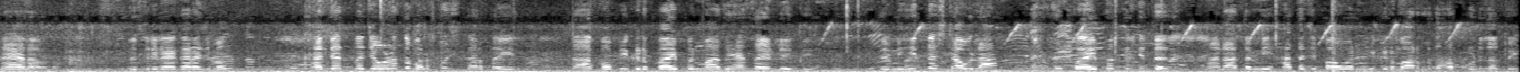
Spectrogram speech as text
नाही हलावला. दुसरी काय करायची मग? खांद्यातनं जेवढं तुम्हाला पुश करता येईल तर आपोआप इकडं पाय पण माझं ह्या साईडला येते. तुम्ही हिथंच ठेवला. तर पाय फक्त तिथंच. आणि आता मी हाताची पावर इकडे मारलं तर हात पुढे जातोय.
